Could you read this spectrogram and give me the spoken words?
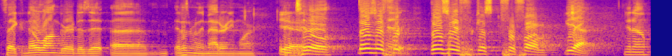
it's like no longer does it. Um, it doesn't really matter anymore Yeah. until Those are for, those are for just for fun. Yeah, you know,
